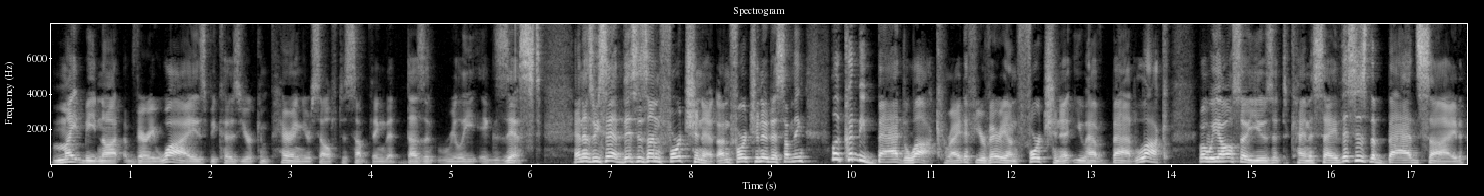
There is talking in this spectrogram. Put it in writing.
might be not very wise because you're comparing yourself to something that doesn't really exist. And as we said, this is unfortunate. Unfortunate is something, well, it could be bad luck, right? If you're very unfortunate, you have bad luck. But we also use it to kind of say, this is the bad side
